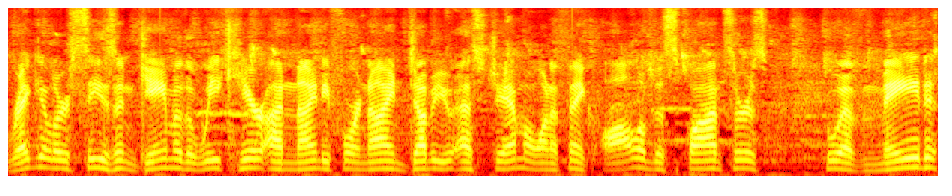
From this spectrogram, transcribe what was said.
regular season game of the week here on 94.9 WSJM. I want to thank all of the sponsors who have made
